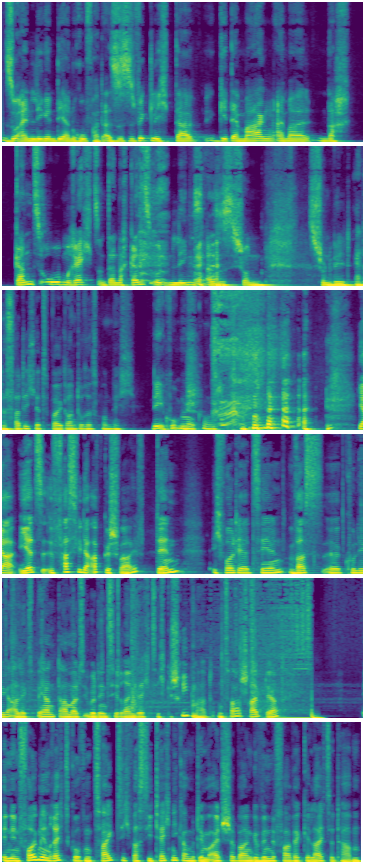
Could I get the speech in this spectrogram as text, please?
so einen legendären Ruf hat. Also es ist wirklich, da geht der Magen einmal nach ganz oben rechts und dann nach ganz unten links. Also es ist schon, es ist schon wild. Ja, das hatte ich jetzt bei Gran Turismo nicht. Nee, komisch. Nee, komisch. ja, jetzt fast wieder abgeschweift, denn ich wollte erzählen, was äh, Kollege Alex Berndt damals über den C63 geschrieben hat. Und zwar schreibt er, in den folgenden Rechtskurven zeigt sich, was die Techniker mit dem einstellbaren Gewindefahrwerk geleistet haben.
